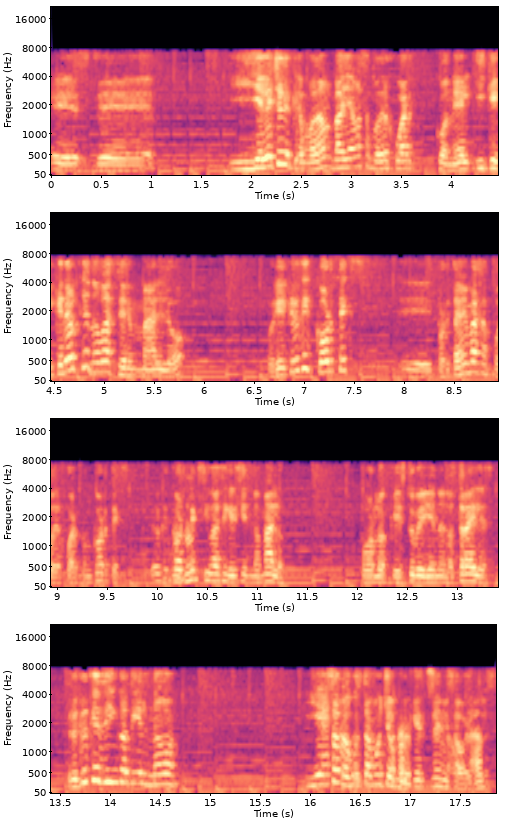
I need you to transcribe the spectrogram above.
este. Y el hecho de que podamos, vayamos a poder jugar con él y que creo que no va a ser malo, porque creo que Cortex, eh, porque también vas a poder jugar con Cortex, creo que Cortex uh -huh. iba a seguir siendo malo por lo que estuve viendo en los trailers. Pero creo que Dingo Deal no. Y eso me gusta mucho porque es de mis favoritos.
